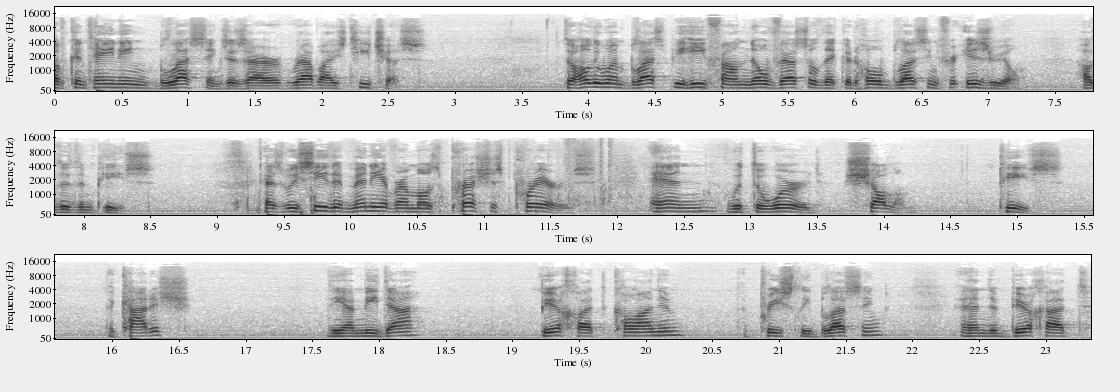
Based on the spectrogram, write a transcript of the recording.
of containing blessings, as our rabbis teach us. The Holy One, blessed be He, found no vessel that could hold blessing for Israel other than peace. As we see that many of our most precious prayers end with the word shalom, peace. The Kaddish, the Amidah, Birchat Kohanim, the priestly blessing, and the Birchat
